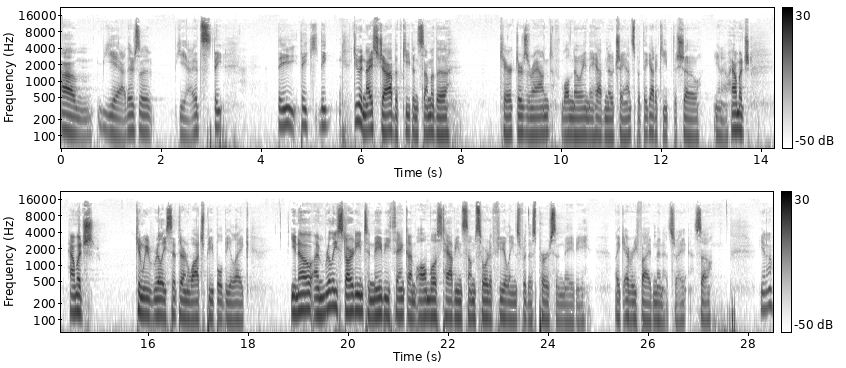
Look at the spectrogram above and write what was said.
um yeah there's a yeah it's they they they they do a nice job of keeping some of the characters around while knowing they have no chance but they got to keep the show you know how much how much can we really sit there and watch people be like you know i'm really starting to maybe think i'm almost having some sort of feelings for this person maybe like every 5 minutes right so you know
